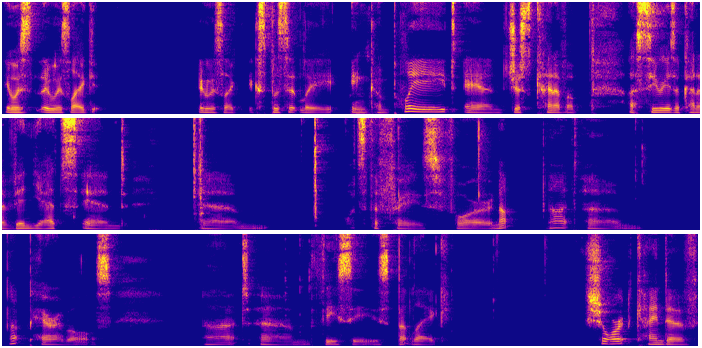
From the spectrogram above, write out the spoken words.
it was it was like it was like explicitly incomplete and just kind of a, a series of kind of vignettes and um what's the phrase for not not um not parables not um theses but like short kind of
